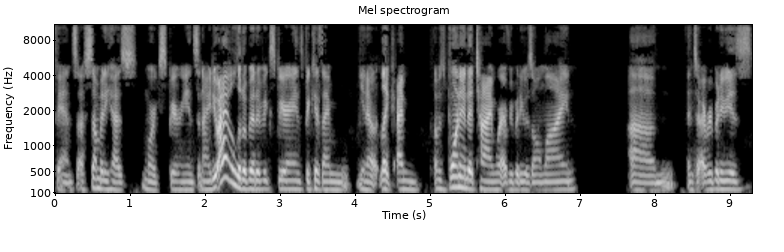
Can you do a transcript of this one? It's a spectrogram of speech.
fan stuff. Somebody has more experience than I do. I have a little bit of experience because I'm, you know, like I'm, I was born at a time where everybody was online. Um, and so everybody is,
